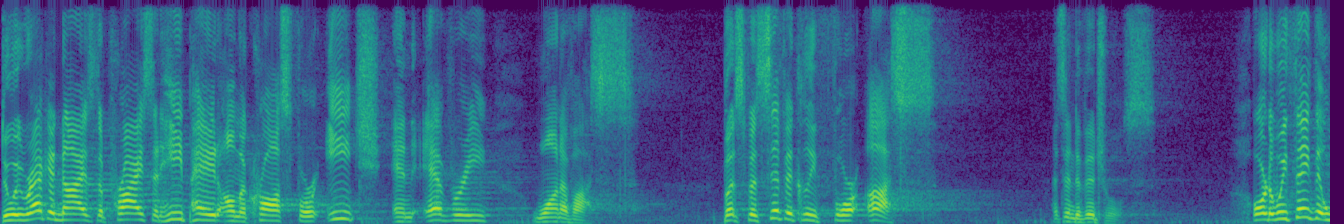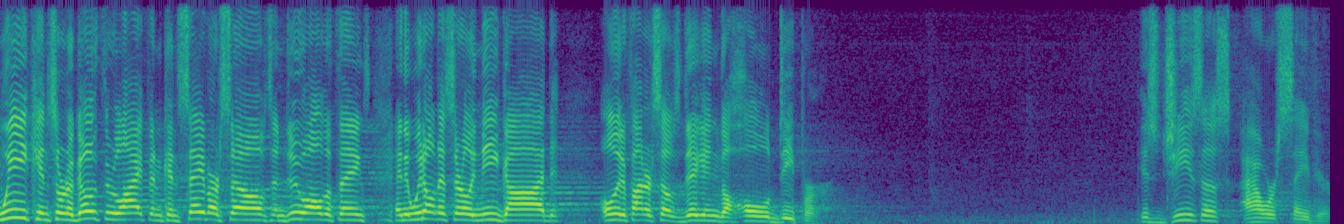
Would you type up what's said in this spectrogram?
Do we recognize the price that He paid on the cross for each and every one of us? But specifically for us as individuals. Or do we think that we can sort of go through life and can save ourselves and do all the things and that we don't necessarily need God only to find ourselves digging the hole deeper? Is Jesus our Savior?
